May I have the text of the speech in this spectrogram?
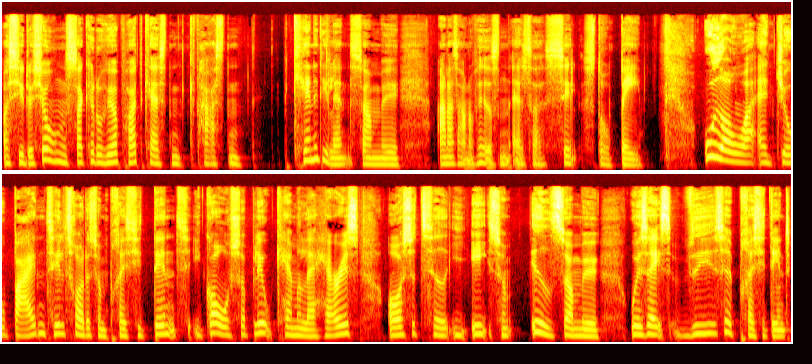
og situationen, så kan du høre podcasten Karsten Kennedyland, som øh, Anders Agner Pedersen altså selv står bag. Udover at Joe Biden tiltrådte som præsident i går, så blev Kamala Harris også taget i e som ed som øh, USA's vicepræsident.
